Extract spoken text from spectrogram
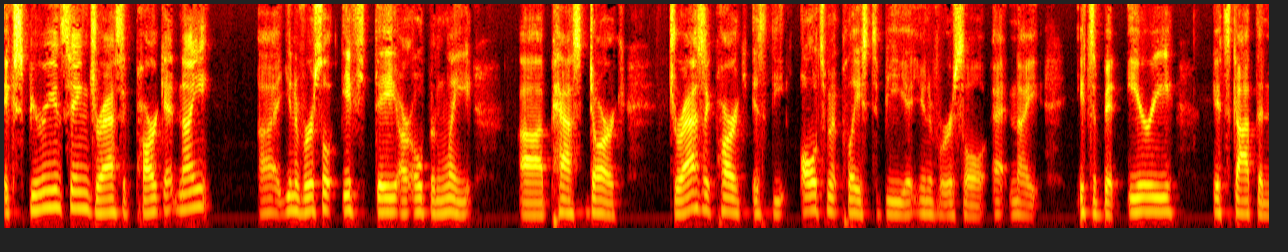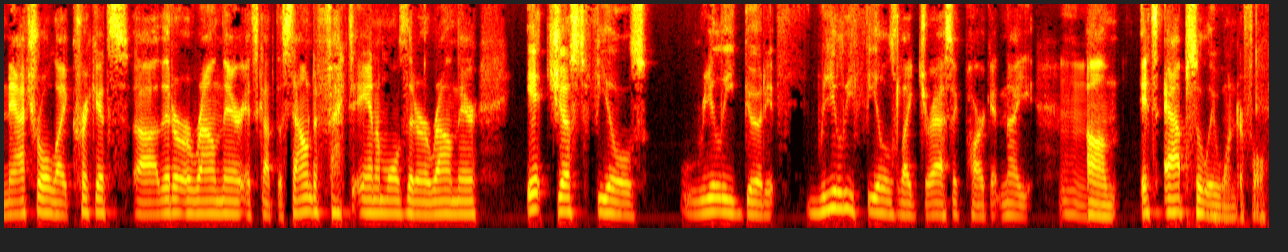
experiencing Jurassic Park at night, uh, Universal, if they are open late, uh, past dark, Jurassic Park is the ultimate place to be at Universal at night. It's a bit eerie. It's got the natural like crickets uh, that are around there. It's got the sound effect animals that are around there. It just feels really good. It really feels like Jurassic Park at night. Mhm. Um, it's absolutely wonderful.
